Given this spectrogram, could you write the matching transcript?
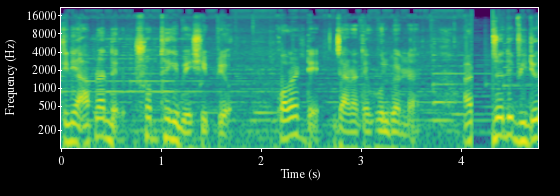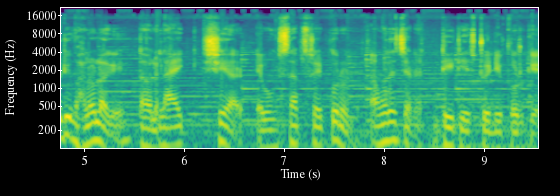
তিনি আপনাদের সব থেকে বেশি প্রিয়? কমেন্টে জানাতে ভুলবেন না। যদি ভিডিওটি ভালো লাগে, তাহলে লাইক শেয়ার এবং সাবস্ক্রাইব করুন আমাদের চ্যানেল ডিটিএস টোয়েন্টি ফোরকে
